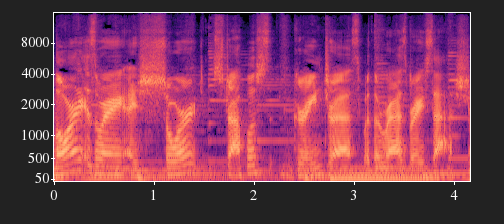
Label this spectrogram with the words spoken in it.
Lauren is wearing a short, strapless green dress with a raspberry sash.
